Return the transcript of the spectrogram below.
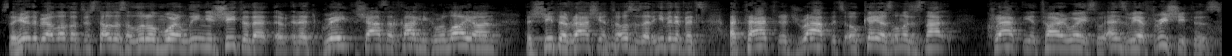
So here the Biur just tells us a little more lenient shita that uh, in a great shas chag you can rely on the shita of Rashi and Tosas that even if it's attached a drop, it's okay as long as it's not cracked the entire way. So it ends we have three shitas.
